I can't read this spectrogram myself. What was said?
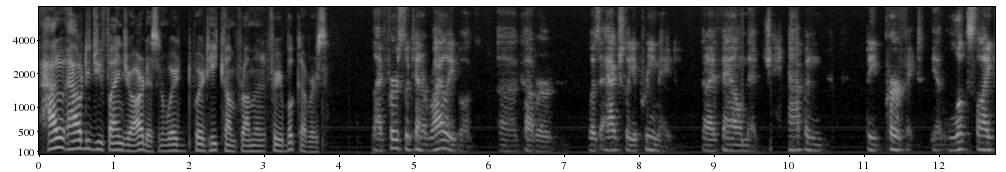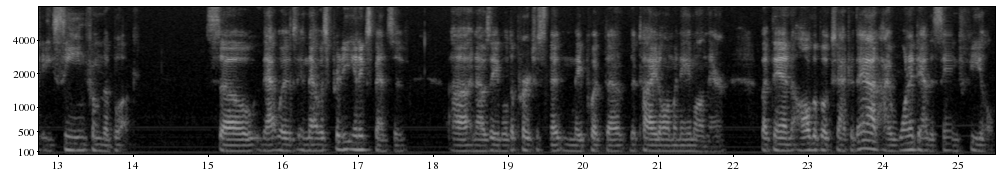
How how did you find your artist, and where where did he come from for your book covers? My first Lieutenant Riley book uh, cover was actually a pre-made that I found that happened to be perfect. It looks like a scene from the book. So that was and that was pretty inexpensive uh, and I was able to purchase it, and they put the the title and my name on there. But then all the books after that, I wanted to have the same feel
